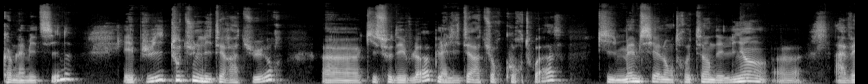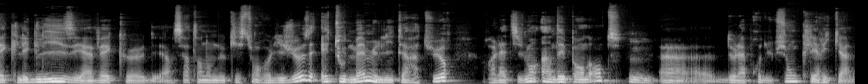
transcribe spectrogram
comme la médecine, et puis toute une littérature qui se développe, la littérature courtoise, qui, même si elle entretient des liens avec l'Église et avec un certain nombre de questions religieuses, est tout de même une littérature relativement indépendante Hmm. euh, de la production cléricale.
